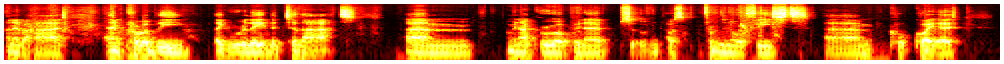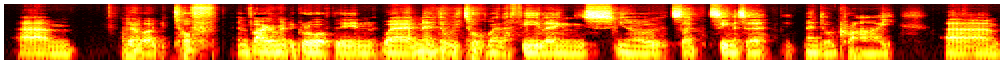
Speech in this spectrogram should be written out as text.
I never had, and probably like related to that. Um, I mean, I grew up in a sort of I was from the northeast, um, quite a um, I don't know, like a tough environment to grow up in where men don't really talk about their feelings. You know, it's like seen as a men don't cry. Um,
